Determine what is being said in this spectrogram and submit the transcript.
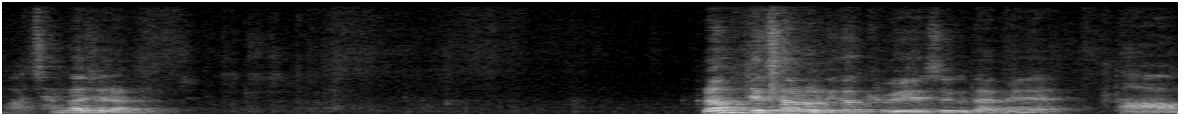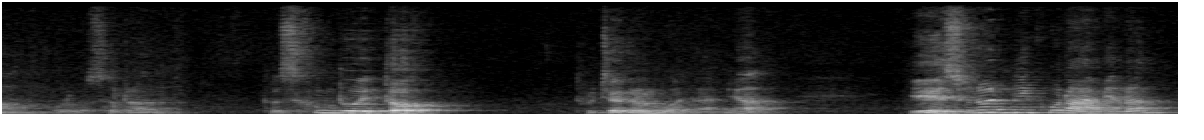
마찬가지라는 거죠. 그럼 데살로니가 교회에서 그 다음에 다음으로서는 그 성도의 덕 둘째는 뭐냐면 예수를 믿고 나면은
